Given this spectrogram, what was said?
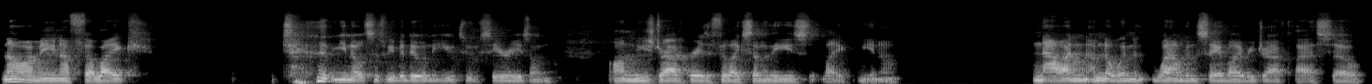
No, I mean, I feel like, you know, since we've been doing the YouTube series on on these draft grades, I feel like some of these, like, you know, now I, I know when what I'm going to say about every draft class. So,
